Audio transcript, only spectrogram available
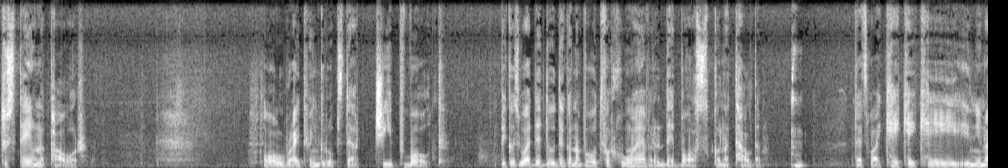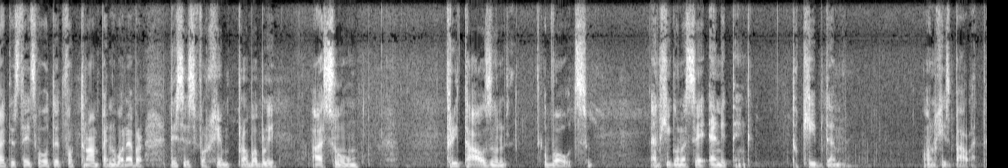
to stay on the power. All right-wing groups, they're cheap vote because what they do, they're gonna vote for whomever their boss gonna tell them. That's why KKK in United States voted for Trump and whatever. This is for him probably, I assume, 3,000 votes and he's going to say anything to keep them on his ballot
